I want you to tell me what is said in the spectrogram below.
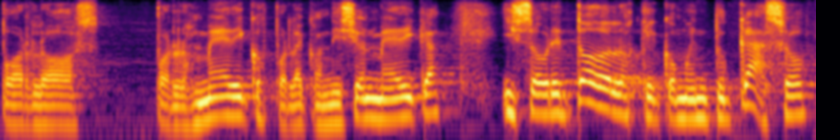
por los, por los médicos, por la condición médica y sobre todo los que, como en tu caso,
